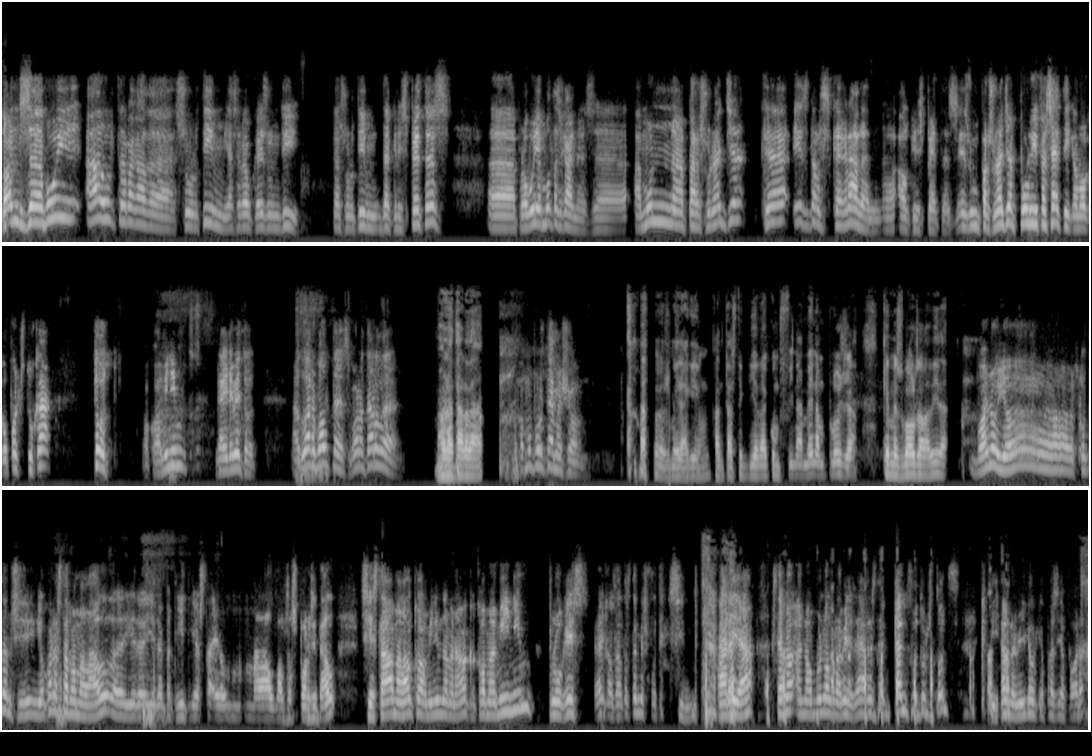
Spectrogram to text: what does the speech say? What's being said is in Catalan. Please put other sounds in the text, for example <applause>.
Doncs avui, altra vegada, sortim, ja sabeu que és un dir que sortim de crispetes, eh, però avui amb moltes ganes, eh, amb un personatge que és dels que agraden eh, al crispetes. És un personatge polifacètic amb el que ho pots tocar tot, o com a mínim gairebé tot. Eduard Voltes, bona tarda. Bona tarda. Com ho portem, això? Doncs mira, aquí un fantàstic dia de confinament amb pluja. Què més vols a la vida? Bueno, jo, escolta'm, si jo quan estava malalt, eh, i era, i era petit, i estava, era un malalt dels esports i tal, si estava malalt, com a mínim demanava que com a mínim plogués, eh, que els altres també es fotessin. <laughs> Ara ja estem en el món al revés, eh? ara estem tan fotuts tots que hi ha una mica el que passi a fora.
